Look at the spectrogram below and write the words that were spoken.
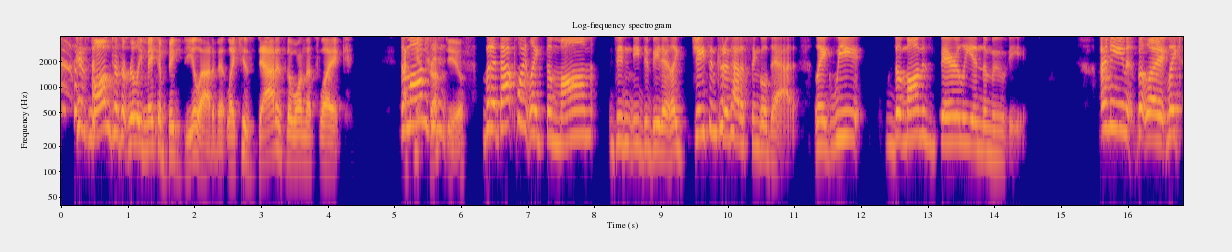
his mom doesn't really make a big deal out of it. Like, his dad is the one that's like, the I mom trust didn't. you. But at that point, like the mom didn't need to be there. Like Jason could have had a single dad. Like we, the mom is barely in the movie. I mean, but like, Like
